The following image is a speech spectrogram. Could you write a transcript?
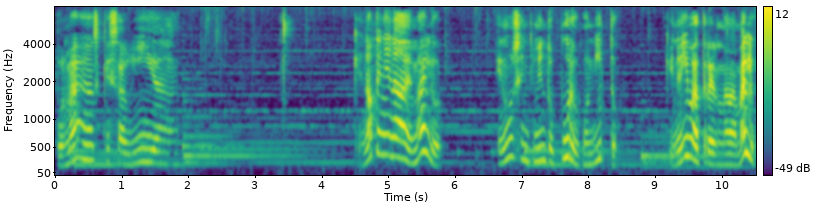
por más que sabía que no tenía nada de malo. Era un sentimiento puro, bonito, que no iba a traer nada malo.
